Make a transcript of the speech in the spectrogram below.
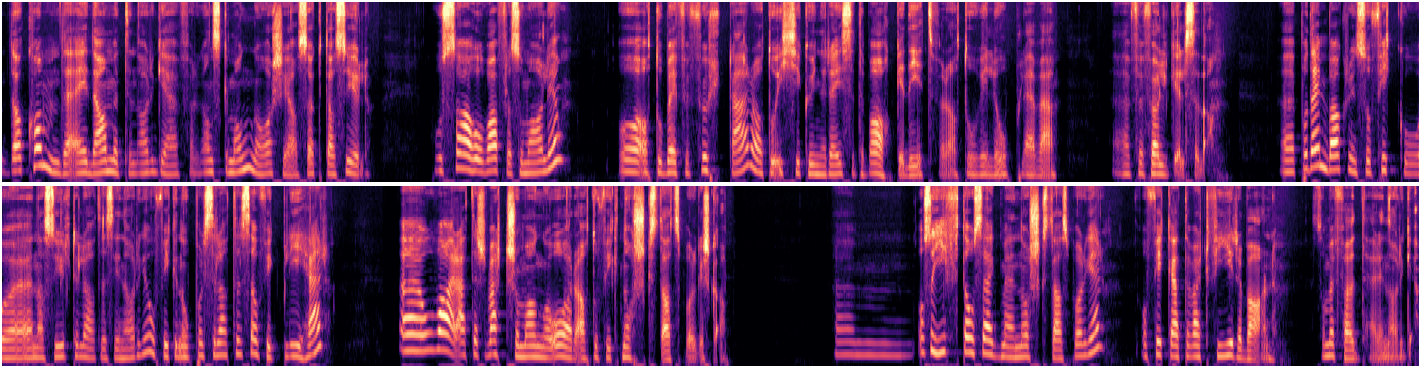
da kom det ei dame til Norge for ganske mange år siden og søkte asyl. Hun sa hun var fra Somalia, og at hun ble forfulgt der, og at hun ikke kunne reise tilbake dit for at hun ville oppleve uh, forfølgelse. da. Uh, på den bakgrunn fikk hun en asyltillatelse i Norge, hun fikk en oppholdstillatelse og fikk bli her. Hun var etter hvert så mange år at hun fikk norsk statsborgerskap. Og så gifta hun seg med en norsk statsborger, og fikk etter hvert fire barn som er født her i Norge.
